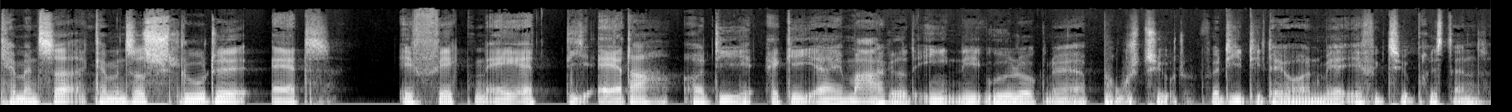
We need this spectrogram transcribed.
Kan man, så, kan man så slutte, at effekten af, at de er der, og de agerer i markedet, egentlig udelukkende er positivt, fordi de laver en mere effektiv prisdannelse?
